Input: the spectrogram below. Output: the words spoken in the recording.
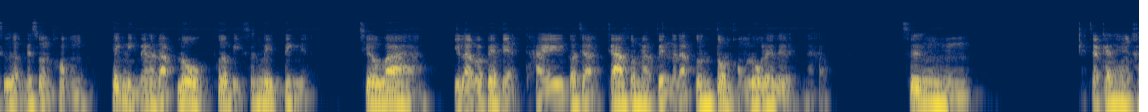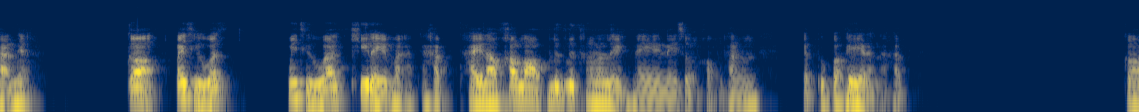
ส่วนในส่วนของเทคนิคในระดับโลกเพิ่มอีกสักนิดหนึ่งเนี่ย เชื่อว่ากีฬาประเภทเนี่ยไทยก็จะก้าวขึ้นมาเป็นระดับต้นๆของโลกได้เลยนะครับ ซึ่งจากการแข่งขันเนี่ย ก็ไม่ถือว่า ไม่ถือว่าขี้เหร่มากนะครับ ไทยเราเข้ารอบลึกๆครั้งนั้นเลยในในส่วนของทั้งเกือบทุกประเภทนะครับ ก็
